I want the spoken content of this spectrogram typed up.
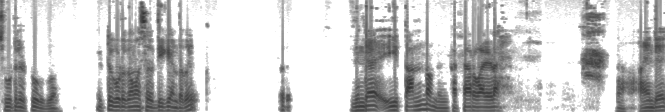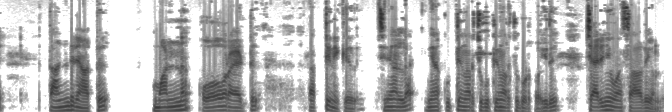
ചൂട്ടിലിട്ട് കൊടുക്കുക. ഇട്ട് കൊടുക്കുമ്പോൾ ശ്രദ്ധിക്കേണ്ടത് ഇതിന്റെ ഈ തണ്ടുണ്ട്. കറ്റാർവാഴയുടെ അതിന്റെ തണ്ടിനകത്ത് മണ്ണ് ഓവറായിട്ട് തട്ടി നിൽക്കരുത്. ഇച്ചിരി നല്ല ഇങ്ങനെ കുത്തി നിറച്ച് കുത്തി നിറച്ച് കൊടുത്തോ. ഇത് ചരിഞ്ഞു പോകാൻ സാധ്യതയുണ്ട്.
